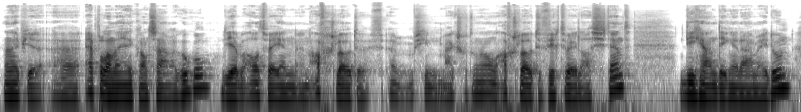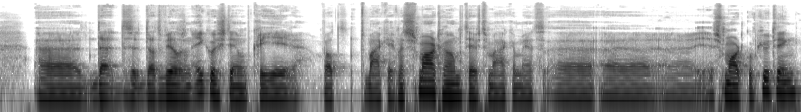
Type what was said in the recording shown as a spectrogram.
dan heb je eh, Apple aan de ene kant samen met Google. Die hebben alle twee een, een afgesloten, eh, misschien Microsoft ook wel, een afgesloten virtuele assistent. Die gaan dingen daarmee doen. Dat, dat wil ze een ecosysteem op creëren. Wat te maken heeft met smart home. Het heeft te maken met eh, eh, eh, smart computing.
